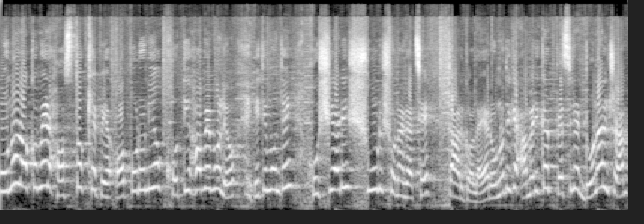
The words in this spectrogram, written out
কোনো রকমের হস্তক্ষেপে অপূরণীয় ক্ষতি হবে বলেও ইতিমধ্যেই হুঁশিয়ারির সুর শোনা গেছে তার গলায়। আর অন্যদিকে আমেরিকার প্রেসিডেন্ট ডোনাল্ড ট্রাম্প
